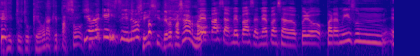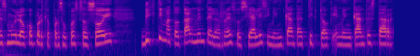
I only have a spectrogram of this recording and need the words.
sí. ¿tú, qué hora? ¿Qué pasó? ¿Y ahora qué hice, no? Sí, sí, debe pasar, ¿no? Me pasa, me pasa, me ha pasado, pero para mí es un, es muy loco porque, por supuesto, soy víctima totalmente de las redes sociales y me encanta TikTok y me encanta estar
